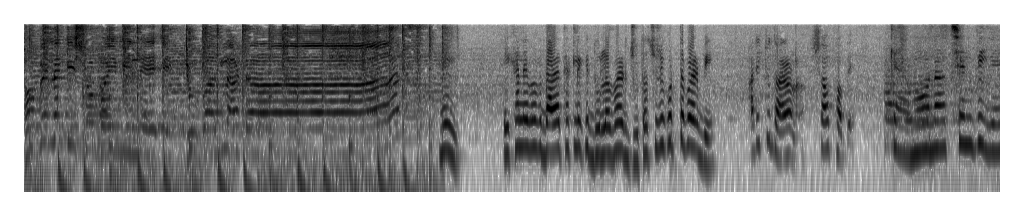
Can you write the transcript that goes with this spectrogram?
হবে নাকি সবাই মিলে একটু বাংলা হেই এখানে এভাবে দাঁড়ায় থাকলে কি দুলাভাইয়ের জুতা চুরি করতে পারবি? আর একটু দাঁড়া না সব হবে। কেমন আছেন বিয়ে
